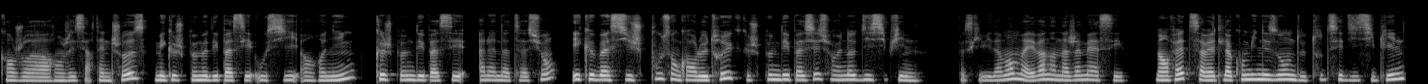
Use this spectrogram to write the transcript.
quand j'aurai arrangé certaines choses, mais que je peux me dépasser aussi en running, que je peux me dépasser à la natation, et que bah si je pousse encore le truc, que je peux me dépasser sur une autre discipline. Parce qu'évidemment, Maëva n'en a jamais assez. Mais en fait, ça va être la combinaison de toutes ces disciplines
